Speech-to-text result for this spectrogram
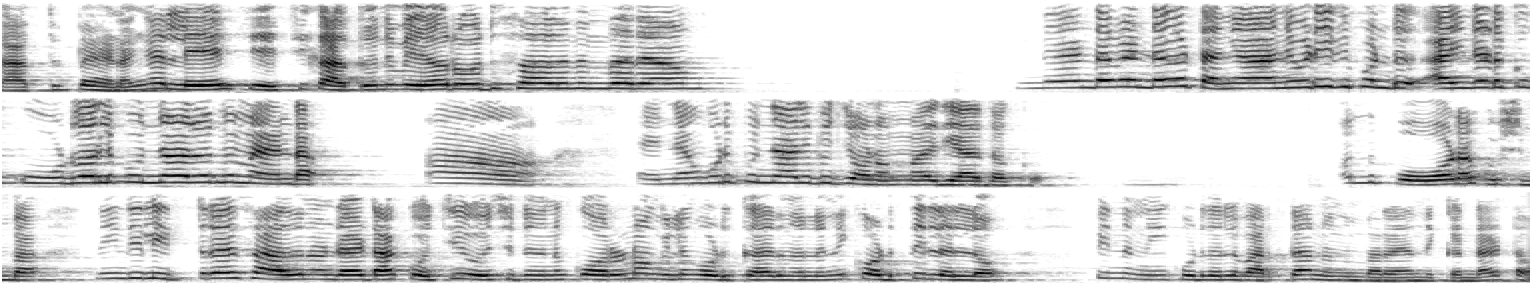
കാത്തു പിണങ്ങല്ലേ? ചേച്ചി കാത്തുവിന് വേറൊരു സാധനം തരാം. വേണ്ട ഇരിപ്പുണ്ട്. വേണ്ട. ആ കൂടി മര്യാദയ്ക്ക്. ഒന്ന് പോടാ കുശുമ്പ നിന്റെ ഇത്രയും സാധനം ഉണ്ടായിട്ട് ആ കൊച്ചി ചോദിച്ചിട്ട് നിനക്ക് ഒരെണ്ണമെങ്കിലും കൊടുക്കാറുന്നല്ലോ നീ കൊടുത്തില്ലല്ലോ. പിന്നെ നീ കൂടുതൽ വർത്താനൊന്നും പറയാൻ നിൽക്കണ്ട കേട്ടോ.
